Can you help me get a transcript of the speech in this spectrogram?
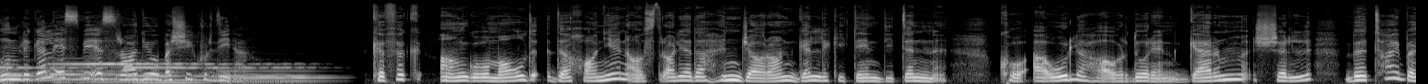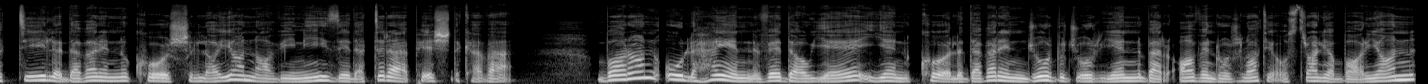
هون لگل اس بی اس رادیو بشی کردینه کفک آنگو مولد ده خانین استرالیا ده هنجاران گلکی تین دیتن کو اول هاوردورن گرم شل به تایبتی لدورن کو شلایا ناوینی زیده تره پیش دکوه. باران او لحین و داویه ین کل دورن جور بجور ین بر آون روجلات استرالیا باریان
